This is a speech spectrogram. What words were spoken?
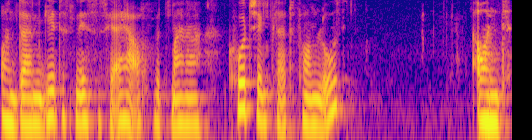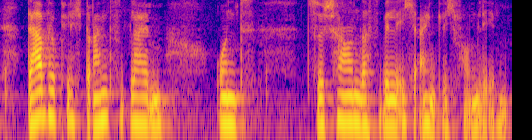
Und dann geht es nächstes Jahr ja auch mit meiner Coaching-Plattform los. Und da wirklich dran zu bleiben und zu schauen, was will ich eigentlich vom Leben?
